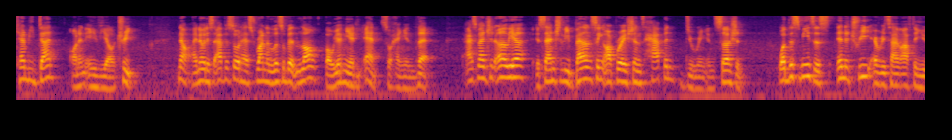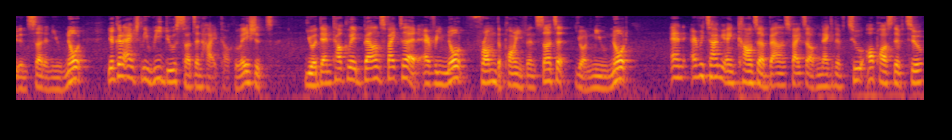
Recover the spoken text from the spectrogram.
can be done on an AVL tree. Now, I know this episode has run a little bit long, but we are near the end, so hang in there. As mentioned earlier, essentially balancing operations happen during insertion. What this means is, in a tree, every time after you insert a new node, you're gonna actually redo certain height calculations. You will then calculate balance factor at every node from the point you've inserted your new node and every time you encounter a balance factor of negative 2 or positive 2,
